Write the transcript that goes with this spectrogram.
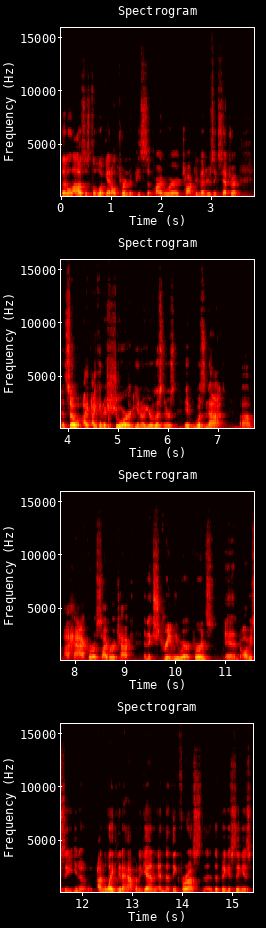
that allows us to look at alternative pieces of hardware, talk to vendors, etc. And so I, I can assure you know your listeners, it was not um, a hack or a cyber attack, an extremely rare occurrence, and obviously you know unlikely to happen again. And I think for us, the, the biggest thing is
